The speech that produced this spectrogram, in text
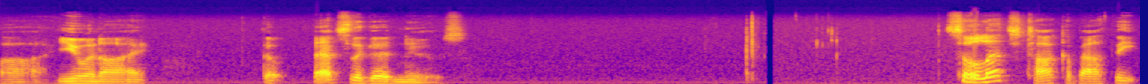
uh, you and I. That's the good news. So let's talk about the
